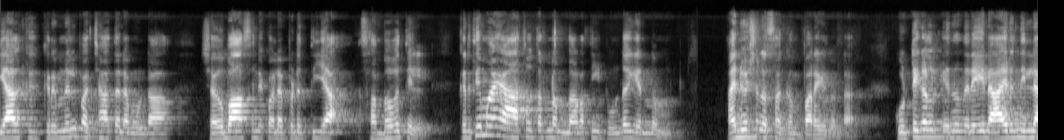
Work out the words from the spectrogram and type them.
ഇയാൾക്ക് ക്രിമിനൽ പശ്ചാത്തലമുണ്ട്. ഷഹബാസിനെ കൊലപ്പെടുത്തിയ സംഭവത്തിൽ കൃത്യമായ ആസൂത്രണം നടത്തിയിട്ടുണ്ട് എന്നും അന്വേഷണ സംഘം പറയുന്നുണ്ട്. കുട്ടികൾ എന്ന നിലയിലായിരുന്നില്ല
